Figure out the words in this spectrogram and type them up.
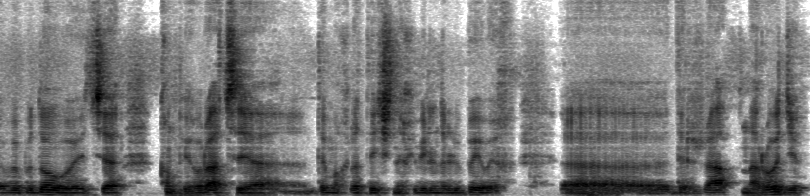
вибудовується конфігурація демократичних вільнолюбивих е, держав, народів,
